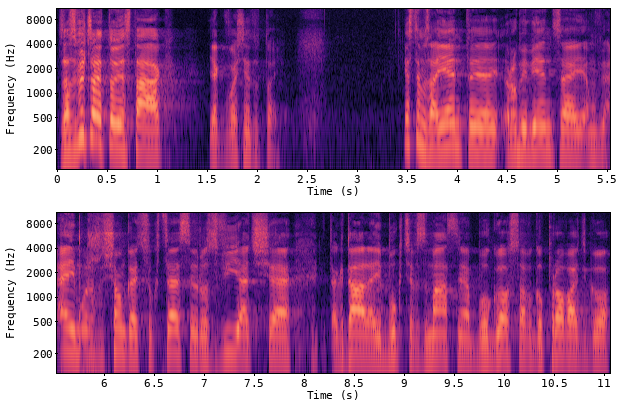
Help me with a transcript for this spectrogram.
Zazwyczaj to jest tak, jak właśnie tutaj. Jestem zajęty, robię więcej, ja mówię, ej, możesz osiągać sukcesy, rozwijać się i tak dalej. Bóg cię wzmacnia, błogosław go, prowadź go.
